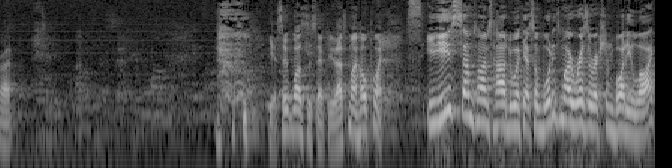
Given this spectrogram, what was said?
Right. yes, it was deceptive. That's my whole point. It is sometimes hard to work out. So, what is my resurrection body like?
